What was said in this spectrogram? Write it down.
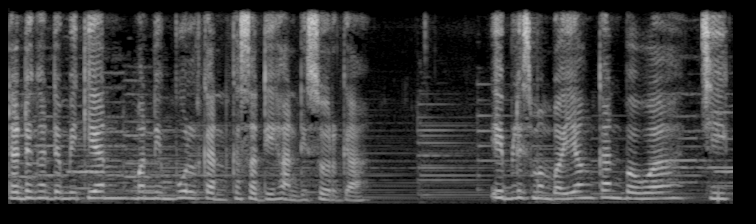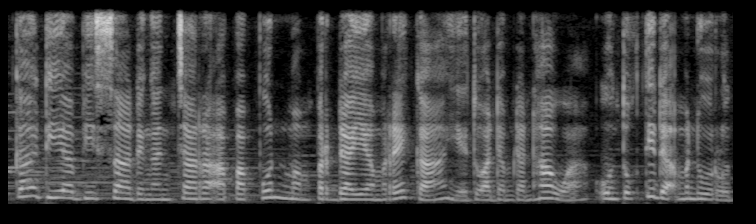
dan dengan demikian menimbulkan kesedihan di surga. Iblis membayangkan bahwa jika dia bisa dengan cara apa pun memperdaya mereka, yaitu Adam dan Hawa, untuk tidak menurut,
